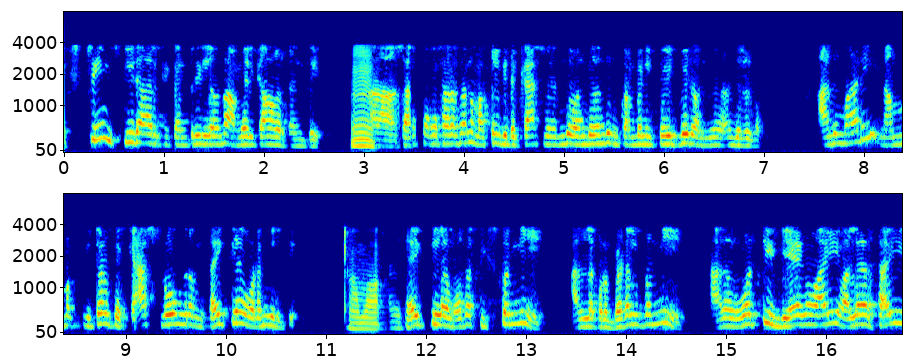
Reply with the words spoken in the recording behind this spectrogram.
எக்ஸ்ட்ரீம் ஸ்பீடா இருக்க கண்ட்ரில வந்து அமெரிக்காவும் ஒரு கண்ட்ரி. சரசர சரசர மக்கள் கிட்ட கேஷ் இருந்து வந்து வந்து கம்பெனி போயிட்டு போயிட்டு வந்து வந்துருக்கும். அது மாதிரி நம்ம கிட்ட கேஷ் ஃப்ளோங்கிற அந்த சைக்கிளே உடஞ்சிருக்கு ஆமா. அந்த சைக்கிள முத ஃபிக்ஸ் பண்ணி அதுல அப்புறம் பெடல் பண்ணி அதை ஓட்டி வேகமாகி வல்லரசாகி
